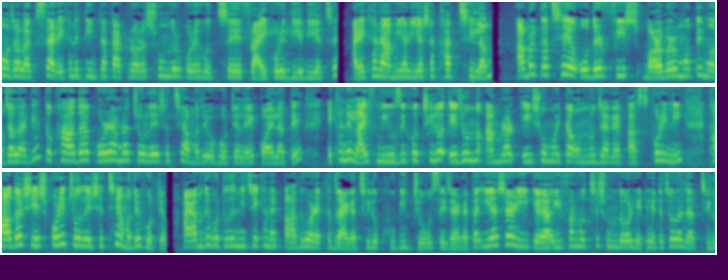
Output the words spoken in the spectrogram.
মজা লাগছে, আর এখানে তিনটা কাঁকড়া ওরা সুন্দর করে হচ্ছে ফ্রাই করে দিয়ে দিয়েছে। আর এখানে আমি আর ইয়াসা খাচ্ছিলাম। আমার কাছে ওদের ফিশ বরাবর মতোই মজা লাগে। তো খাওয়া দাওয়া করে আমরা চলে এসেছি আমাদের হোটেলে, কয়লাতে। এখানে লাইভ মিউজিক হচ্ছিল এই জন্য আমরা এই সময়টা অন্য জায়গায় পাস করিনি। খাওয়া দাওয়া শেষ করে চলে এসেছি আমাদের হোটেল। আমাদের হোটেলের নিচে এখানে পা ধোয়ার একটা জায়গা ছিল, খুবই জোস এই জায়গাটা। ইয়াস আর ইরফান হচ্ছে সুন্দর, হেঁটে হেঁটে চলে যাচ্ছিল।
